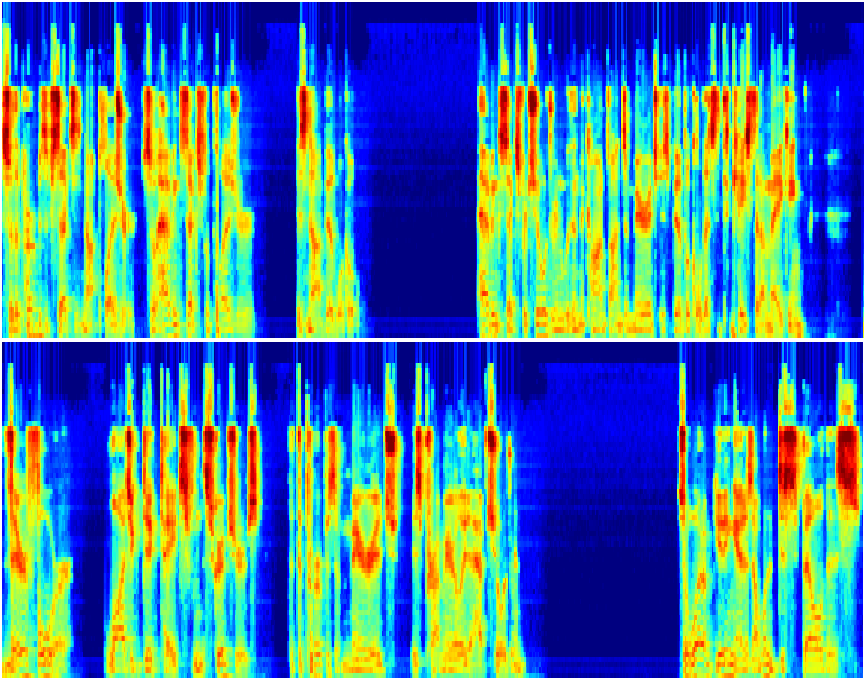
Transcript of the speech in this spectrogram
So the purpose of sex is not pleasure. So having sex for pleasure is not biblical. Having sex for children within the confines of marriage is biblical. That's the case that I'm making. Therefore, logic dictates from the scriptures that the purpose of marriage is primarily to have children. So what I'm getting at is I want to dispel this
